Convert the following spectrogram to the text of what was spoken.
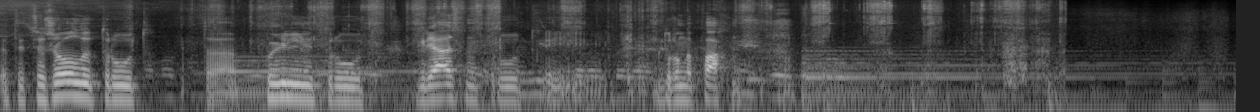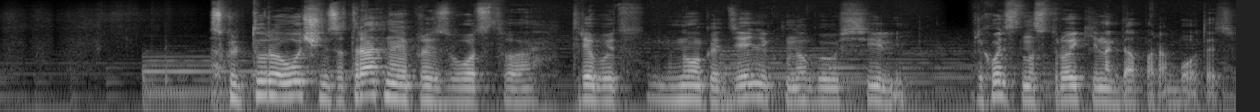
это тяжелый труд, это пыльный труд, грязный труд и дурно пахнущий труд. Скульптура очень затратное производство, требует много денег, много усилий. Приходится на стройке иногда поработать.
